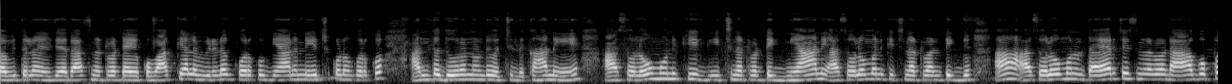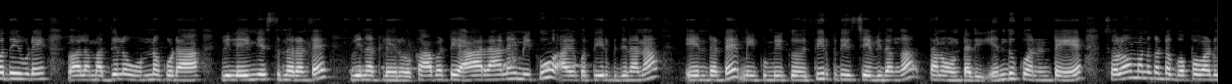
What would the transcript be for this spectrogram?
కవితలు ఆయన రాసినటువంటి ఆ యొక్క వాక్యాలను వినడం కొరకు జ్ఞానం నేర్చుకోవడం కొరకు అంత దూరం నుండి వచ్చింది. కానీ ఆ సొలోమోనికి ఇచ్చినటువంటి జ్ఞాని ఆ సొలోమోనికి ఇచ్చినటువంటి ఆ సొలోమోను తయారు చేసినటువంటి ఆ గొప్ప దేవుడే వాళ్ళ మధ్యలో ఉన్న కూడా వీళ్ళు ఏం చేస్తున్నారంటే వినట్లేరు. కాబట్టి ఆ రానే మీకు ఆ యొక్క తీర్పు దినాన ఏంటంటే మీకు మీకు తీర్పు తీర్చే విధంగా తను ఉంటుంది. ఎందుకు అని అంటే సొలోమోన్ కంటే గొప్పవాడు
